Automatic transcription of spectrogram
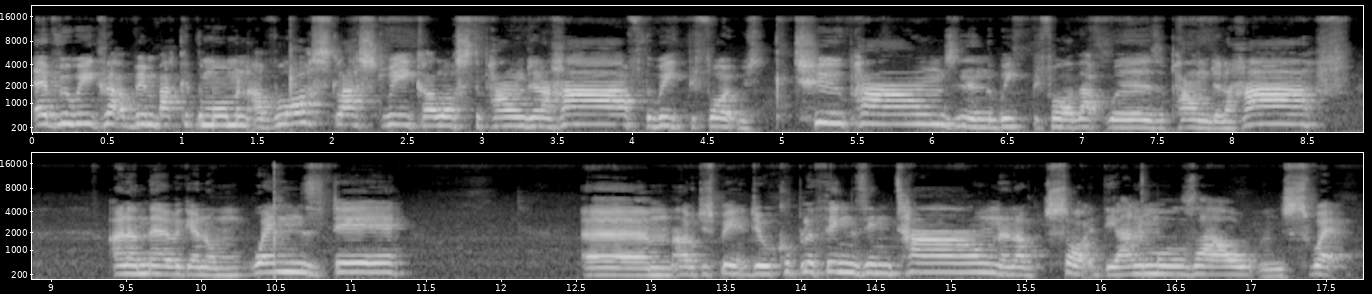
Every week that I've been back at the moment, I've lost. Last week I lost a pound and a half. The week before it was two pounds, and then the week before that was a pound and a half. And I'm there again on Wednesday. Um, I've just been to do a couple of things in town, and I've sorted the animals out and swept.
